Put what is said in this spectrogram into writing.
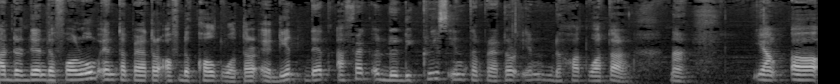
other than the volume and temperature of the cold water edit that affect the decrease in temperature in the hot water. Nah yang uh,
